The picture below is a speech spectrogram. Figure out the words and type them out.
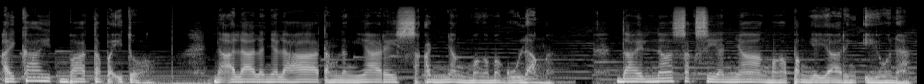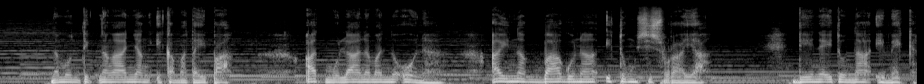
ay kahit bata pa ito, naalala niya lahat ang nangyari sa kanyang mga magulang. Dahil nasaksiyan niya ang mga pangyayaring iyon na muntik na nga niyang ikamatay pa. At mula naman noon ay nagbago na itong si Soraya. Di na ito naimik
